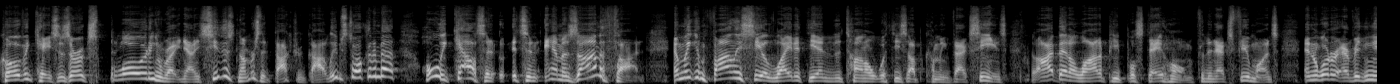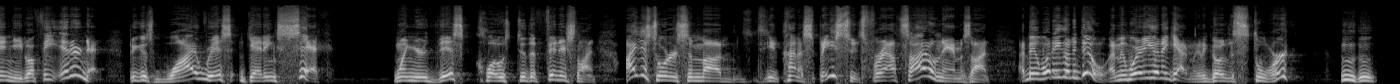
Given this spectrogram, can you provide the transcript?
COVID cases are exploding right now. You see these numbers that Dr. Gottlieb's talking about? Holy cow, it's, a, it's an Amazonathon. And we can finally see a light at the end of the tunnel with these upcoming vaccines. But I bet a lot of people stay home for the next few months and order everything they need off the internet. Because why risk getting sick when you're this close to the finish line. I just ordered some uh, kind of spacesuits for outside on Amazon. I mean, what are you going to do? I mean, where are you going to get them? I'm going to go to the store.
